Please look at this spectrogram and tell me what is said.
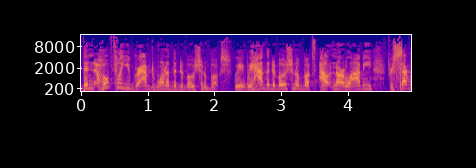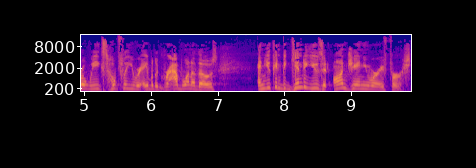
then hopefully you grabbed one of the devotional books. We, we had the devotional books out in our lobby for several weeks. Hopefully you were able to grab one of those and you can begin to use it on January 1st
